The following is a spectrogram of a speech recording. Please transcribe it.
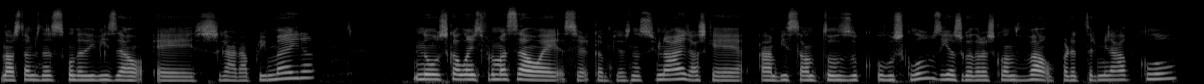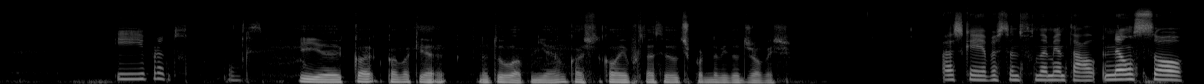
nós estamos na segunda divisão, é chegar à primeira. Nos escalões de formação é ser campeões nacionais, acho que é a ambição de todos os clubes e as jogadoras quando vão para determinado clube. E pronto, é isso. E eh, qual, qual é que é, na tua opinião, qual, qual é a importância do desporto na vida dos jovens? acho que é bastante fundamental, não só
